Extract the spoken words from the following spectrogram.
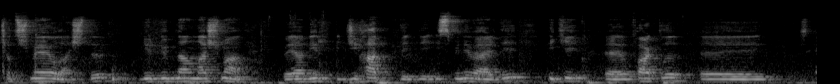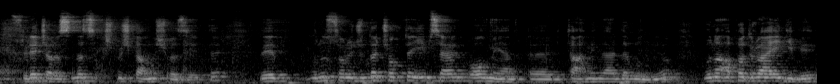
çatışmaya yol açtı. Bir Lübnanlaşma veya bir cihat ismini verdiği iki e, farklı süreç arasında sıkışmış kalmış vaziyette ve bunun sonucunda çok da iyimser olmayan e, tahminlerde bulunuyor. Buna Apadurai gibi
